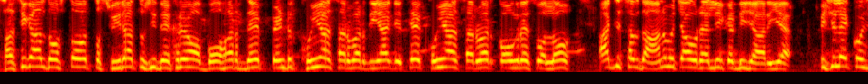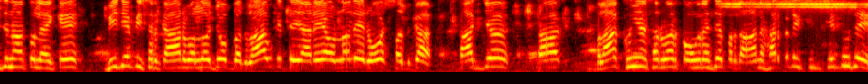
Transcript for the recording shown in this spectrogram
ਸਤਿ ਸ਼੍ਰੀ ਅਕਾਲ ਦੋਸਤੋ, ਤਸਵੀਰਾਂ ਤੁਸੀਂ ਦੇਖ ਰਹੇ ਹੋ ਅਬੋਹਰ ਦੇ ਪਿੰਡ ਖੁਈਆਂ ਸਰਵਰ ਦੀਆਂ, ਜਿੱਥੇ ਖੁਈਆਂ ਸਰਵਰ ਕਾਂਗਰਸ ਵੱਲੋਂ ਅੱਜ ਸੰਵਿਧਾਨ ਬਚਾਓ ਰੈਲੀ ਕੱਢੀ ਜਾ ਰਹੀ ਹੈ। ਪਿਛਲੇ ਕੁਝ ਦਿਨਾਂ ਤੋਂ ਲੈ ਕੇ ਬੀਜੇਪੀ ਸਰਕਾਰ ਵੱਲੋਂ ਜੋ ਬਦਲਾਅ ਕੀਤੇ ਜਾ ਰਹੇ ਆ, ਉਹਨਾਂ ਦੇ ਰੋਸ ਸਦਕਾ ਅੱਜ ਬਲਾਕ ਖੁਈਆਂ ਸਰਵਰ ਕਾਂਗਰਸ ਦੇ ਪ੍ਰਧਾਨ ਹਰਪ੍ਰੀਤ ਸਿੰਘ ਸਿੱਧੂ ਦੇ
